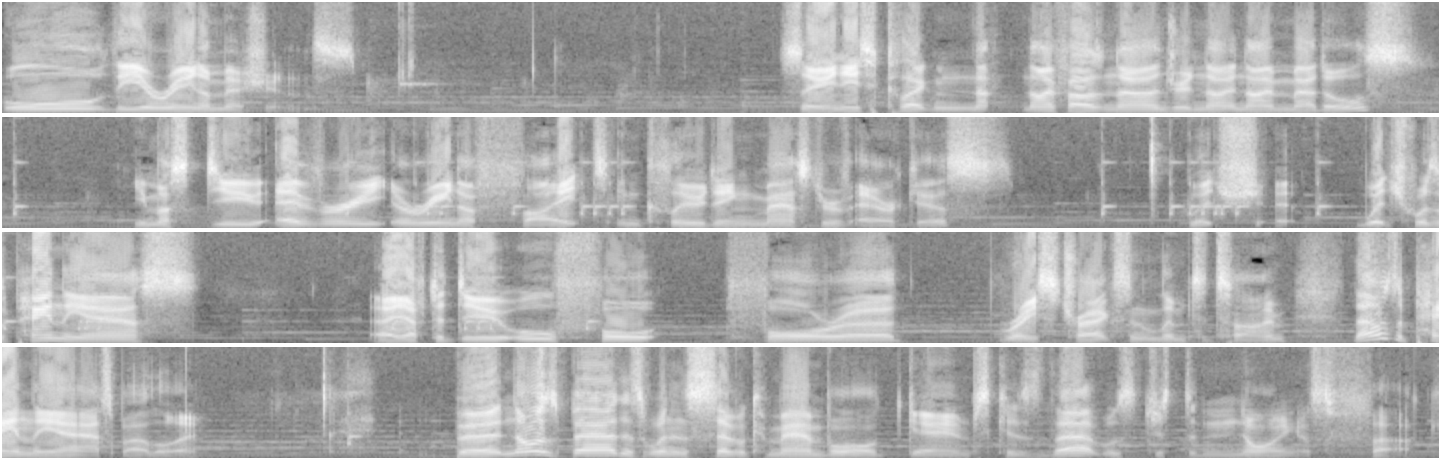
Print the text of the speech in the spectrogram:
all the arena missions. So you need to collect 9,999 medals. You must do every arena fight, including Master of Eraqus, which which was a pain in the ass. Uh, you have to do all four four uh, racetracks in limited time. That was a pain in the ass, by the way. But not as bad as winning seven command board games, because that was just annoying as fuck.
